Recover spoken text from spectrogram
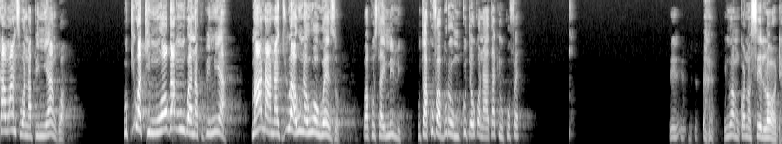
cowards wanapimiangwa. Ukiwa kimwoga mungu anakupimia. Maana anajua hauna huo uwezo wa kustahimili utakufa bure umkute huko na hataki ukufe. Inua mkono say lord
